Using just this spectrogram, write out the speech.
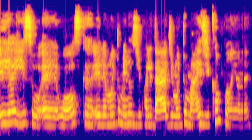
E é isso, é, o Oscar, ele é muito menos de qualidade, muito mais de campanha, né?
